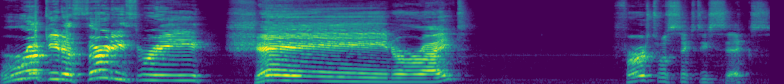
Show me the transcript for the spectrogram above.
Rookie to 33, Shane Wright. First was 66.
